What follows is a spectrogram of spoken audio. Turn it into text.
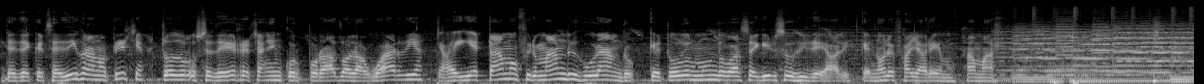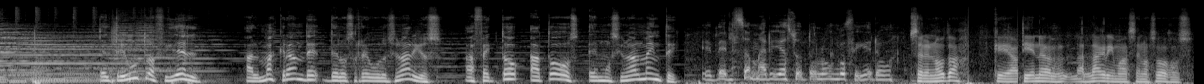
Desde que se dijo la noticia, todos los CDR se han incorporado a la Guardia. Ahí estamos firmando y jurando que todo el mundo va a seguir sus ideales, que no le fallaremos jamás. El tributo a Fidel, al más grande de los revolucionarios, afectó a todos emocionalmente. Edelsa María Sotolongo Figueroa. Se le nota que tiene las lágrimas en los ojos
